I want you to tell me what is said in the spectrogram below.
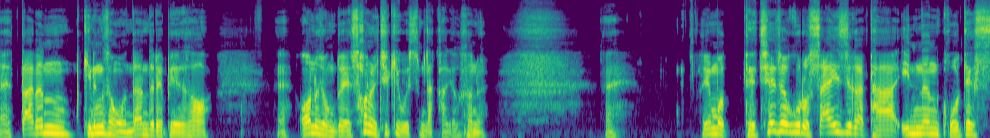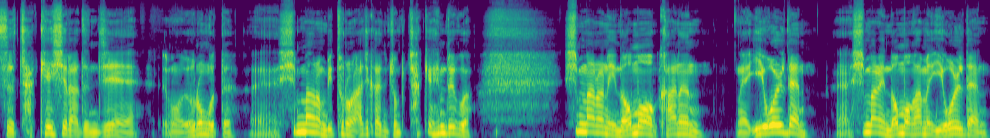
예, 다른 기능성 원단들에 비해서 예, 어느 정도의 선을 지키고 있습니다. 가격선을. 그리고 뭐 대체적으로 사이즈가 다 있는 고텍스 자켓이라든지 뭐 이런 것들 예, 10만 원 밑으로는 아직까지 좀 찾기 힘들고요. 10만 원이 넘어가는 예, 2월 된 예, 10만 원이 넘어가면 2월 된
